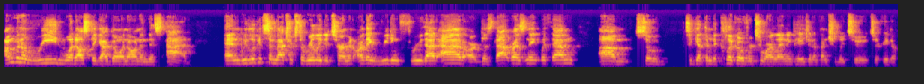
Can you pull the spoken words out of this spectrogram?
I'm going to read what else they got going on in this ad. And we look at some metrics to really determine are they reading through that ad or does that resonate with them? Um, so to get them to click over to our landing page and eventually to, to either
